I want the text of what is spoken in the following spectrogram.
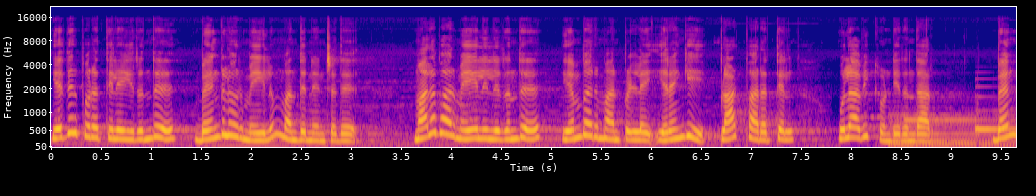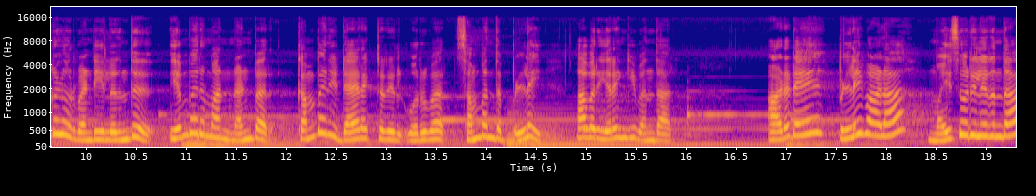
எதிர்ப்புறத்திலே இருந்து பெங்களூர் மெயிலும் வந்து நின்றது. மலபார் மெயிலிலிருந்து எம்பெருமான் பிள்ளை இறங்கி பிளாட்பாரத்தில் உலாவிக் கொண்டிருந்தார். பெங்களூர் வண்டியிலிருந்து எம்பெருமான் நண்பர் கம்பெனி டைரக்டரில் ஒருவர் சம்பந்த பிள்ளை அவர் இறங்கி வந்தார். அடடே பிள்ளைவாளா? மைசூரில் இருந்தா?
